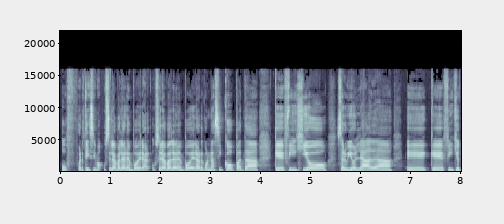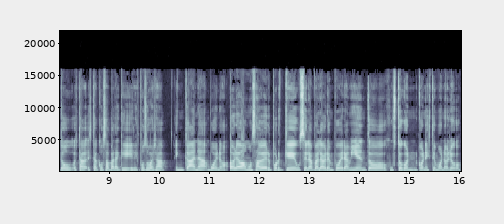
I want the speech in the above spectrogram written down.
Uf, fuertísimo. Usé la palabra empoderar. Usé la palabra empoderar con una psicópata que fingió ser violada, eh, que fingió toda esta, cosa para que el esposo vaya en cana. Bueno, ahora vamos a ver por qué usé la palabra empoderamiento justo con, con este monólogo.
